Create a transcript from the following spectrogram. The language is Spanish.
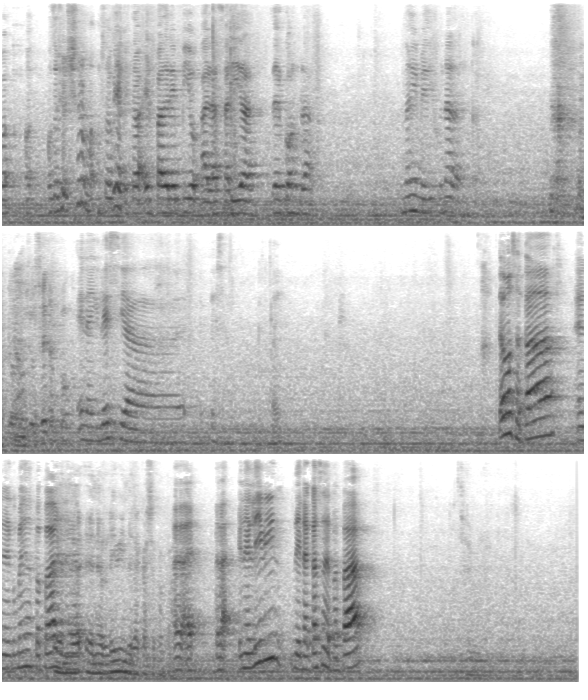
yo, yo no sabía que estaba el Padre Pío a la salida del Conrad. Nadie me dijo nada nunca. No, yo sé tampoco. En la iglesia esa. está ahí. Estamos acá en el cumpleaños de papá. En el, en el living de la casa de papá. en el living de la casa de papá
